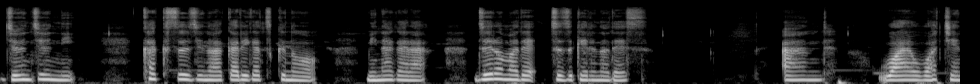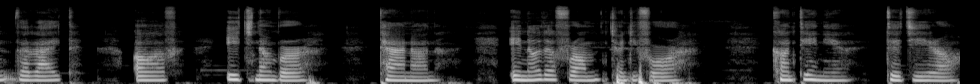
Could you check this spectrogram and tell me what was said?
順々に各数字の明かりがつくのを見ながら0まで続けるのです。And while watching the light of each number turn on in order from 24 continue to zero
